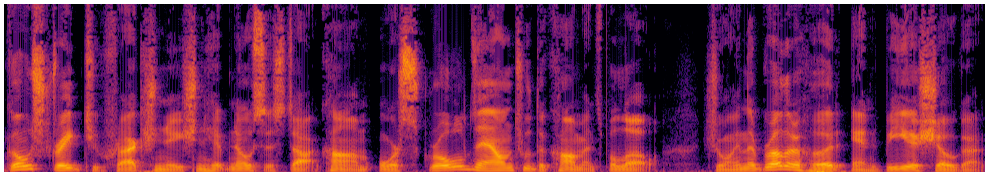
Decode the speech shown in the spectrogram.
go straight to fractionationhypnosis.com or scroll down to the comments below. Join the Brotherhood and be a Shogun.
